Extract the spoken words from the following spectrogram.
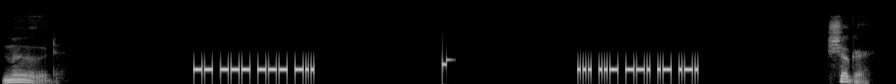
Mood. Sugar.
